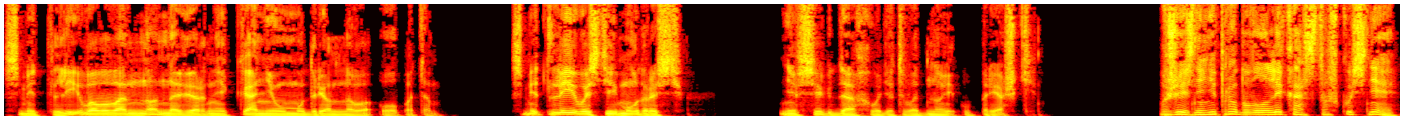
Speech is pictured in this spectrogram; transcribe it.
сметливого, но наверняка неумудренного опытом. Сметливость и мудрость не всегда ходят в одной упряжке. «В жизни не пробовал лекарства вкуснее»,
